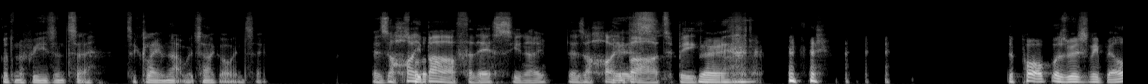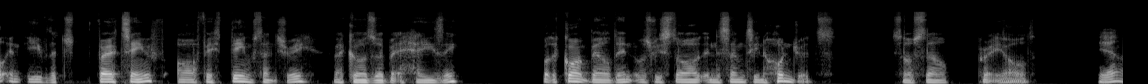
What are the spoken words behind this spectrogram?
good enough reason to to claim that, which I'll go into. There's a high bar for this, you know. There's a high There bar to be. The, the pub was originally built in either the 13th or 15th century. Records are a bit hazy. But the current building was restored in the 1700s, so still pretty old. Yeah.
